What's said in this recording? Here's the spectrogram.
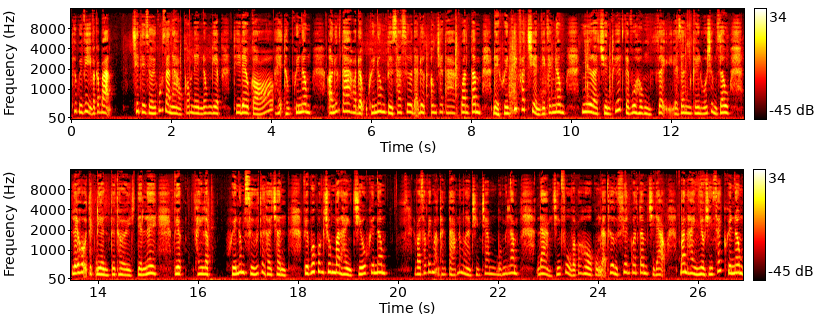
Thưa quý vị và các bạn, trên thế giới quốc gia nào có nền nông nghiệp thì đều có hệ thống khuyến nông. Ở nước ta, hoạt động khuyến nông từ xa xưa đã được ông cha ta quan tâm để khuyến khích phát triển việc canh nông như là truyền thuyết về vua Hồng dạy dân cây lúa trồng dâu, lễ hội tịch điền từ thời Tiền Lê, việc thành lập khuyến nông sứ từ thời Trần, việc vua Quang Trung ban hành chiếu khuyến nông và sau cách mạng tháng 8 năm 1945, Đảng, Chính phủ và Bác Hồ cũng đã thường xuyên quan tâm chỉ đạo, ban hành nhiều chính sách khuyến nông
